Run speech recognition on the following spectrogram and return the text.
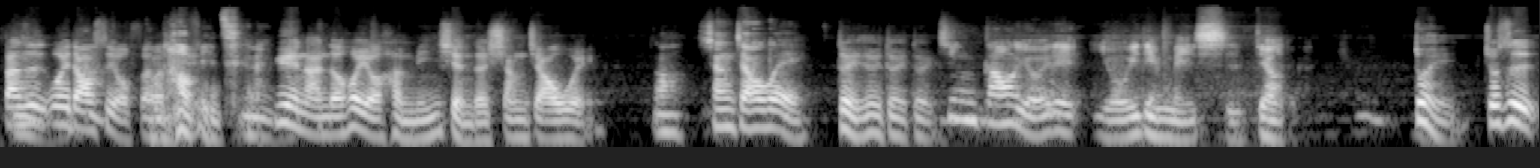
但是味道是有分别。越南的会有很明显的香蕉味。啊，香蕉味，对对对对。净膏有一点有一点美食调的感觉，对，就是，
